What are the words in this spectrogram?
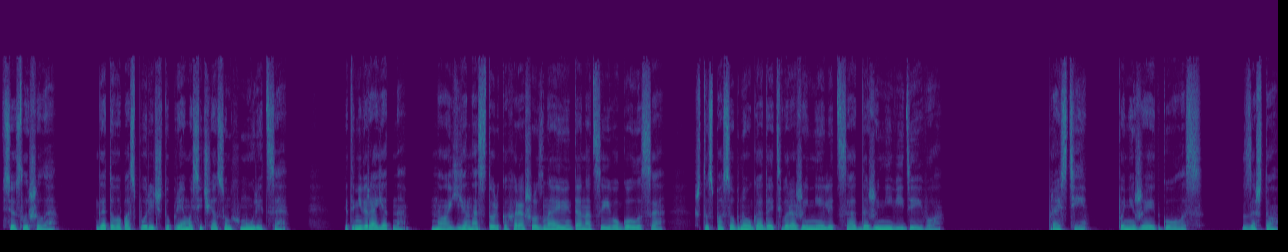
Все слышала? Готова поспорить, что прямо сейчас он хмурится. Это невероятно, но я настолько хорошо знаю интонации его голоса, что способна угадать выражение лица, даже не видя его. «Прости», — понижает голос. За что?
